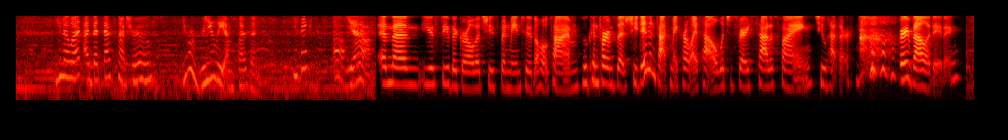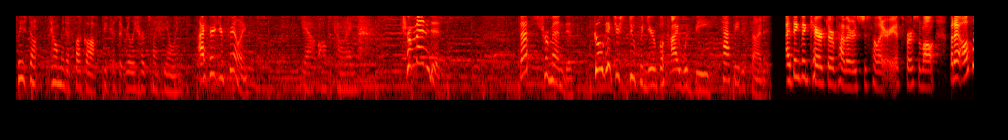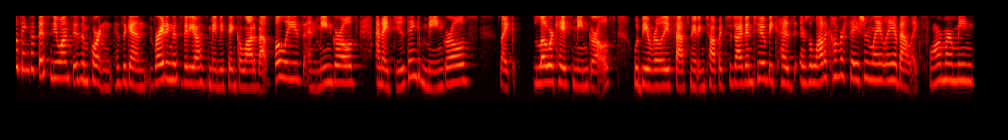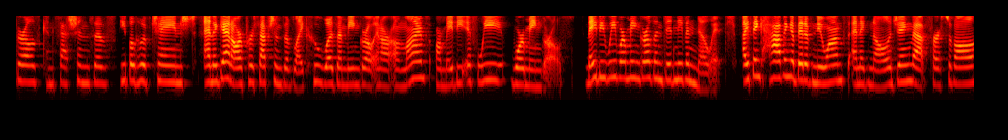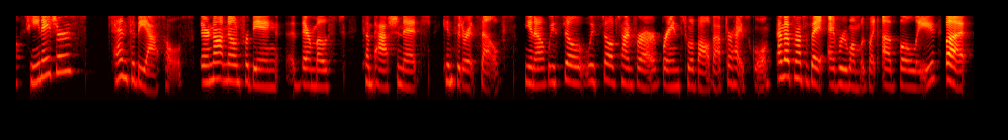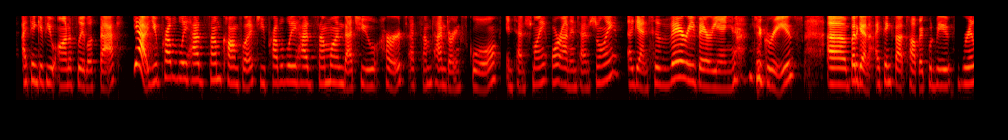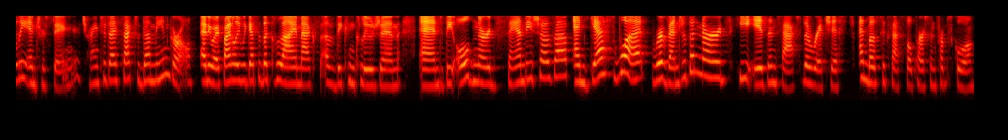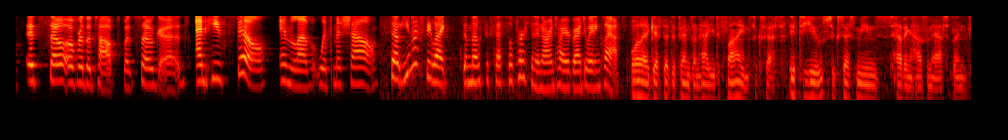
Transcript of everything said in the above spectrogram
You know what? I bet that's not true. You were really unpleasant. You think? Oh. Yeah. And then you see the girl that she's been mean to the whole time who confirms that she did, in fact, make her life hell, which is very satisfying to Heather. very validating. Please don't tell me to fuck off because it really hurts my feelings. I hurt your feelings. Yeah, all the time. Tremendous! That's tremendous. Go get your stupid yearbook. I would be happy to sign it. I think the character of Heather is just hilarious, first of all. But I also think that this nuance is important because, again, writing this video has made me think a lot about bullies and mean girls. And I do think mean girls, like lowercase mean girls would be a really fascinating topic to dive into because there's a lot of conversation lately about like former mean girls, confessions of people who have changed, and again, our perceptions of like who was a mean girl in our own lives, or maybe if we were mean girls. Maybe we were mean girls and didn't even know it. I think having a bit of nuance and acknowledging that, first of all, teenagers tend to be assholes. They're not known for being their most compassionate considerate selves you know? We still we still have time for our brains to evolve after high school. And that's not to say everyone was like a bully but i think if you honestly look back yeah you probably had some conflict. You probably had someone that you hurt at some time during school intentionally or unintentionally again to very varying degrees. Uh, but again i think that topic would be really interesting trying to dissect the mean girl. Anyway finally we get to the climax of the conclusion and the old nerd Sandy shows up, and guess what? Revenge of the Nerds, he is in fact the richest and most successful person from school. It's so over the top, but so good. And he's still in love with Michele. So you must be like the most successful person in our entire graduating class. Well, I guess that depends on how you define success. If to you, success means having a house in Aspen,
